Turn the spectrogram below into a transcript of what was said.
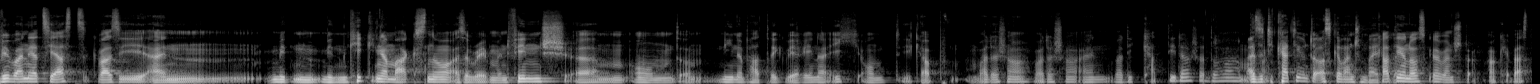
wir waren ja zuerst quasi ein mit, mit dem Kickinger Max noch, also Raven Finch ähm, und, und Nina, Patrick, Verena, ich und ich glaube, war da schon, war da schon ein, war die Kathi da schon da? Also die Kathi und der Oskar waren schon beide. Kathi und Oskar waren schon da. Okay, passt.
